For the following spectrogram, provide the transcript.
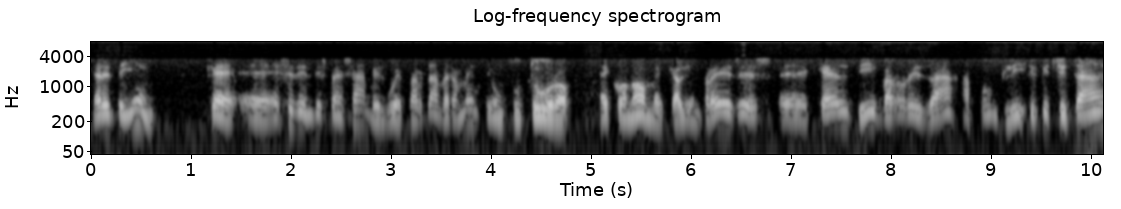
E riteniamo che eh, è indispensabile per dare veramente un futuro economico alle imprese eh, che di valorizzare appunto le tipicità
